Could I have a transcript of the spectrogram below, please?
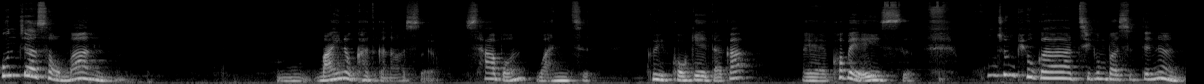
혼자서만 음, 마이너 카드가 나왔어요. 4번 완즈. 그 거기에다가 예, 컵의 에이스. 홍준표가 지금 봤을 때는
